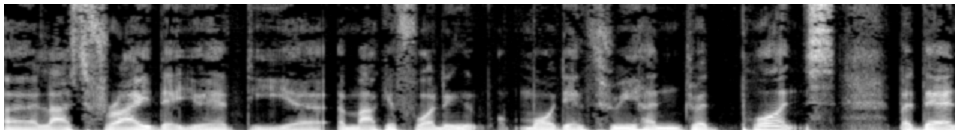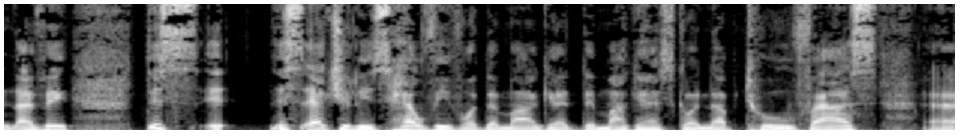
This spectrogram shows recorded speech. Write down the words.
Uh, last Friday, you had the uh, market falling more than 300 points. But then I think this. This actually is healthy for the market. The market has gone up too fast, uh,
